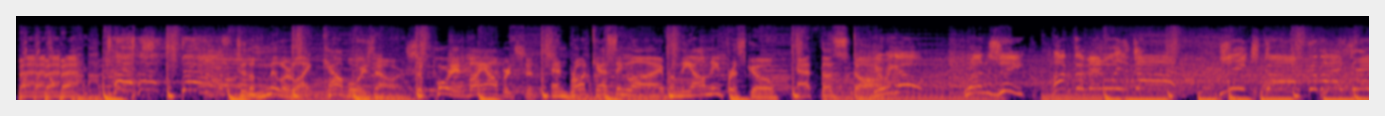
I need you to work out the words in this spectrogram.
Back, back, back. To the Miller Lite Cowboys Hour, supported by Albertsons and broadcasting live from the Omni Frisco at the Star. Here we go. Run Zeke. Up the middle. He's gone. Zeke's gone. Goodbye, Zeke.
